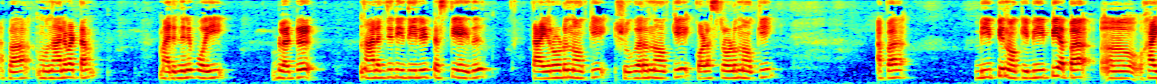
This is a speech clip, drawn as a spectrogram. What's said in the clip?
അപ്പോൾ മൂന്നാൽ വട്ടം മരുന്നിന് പോയി ബ്ലഡ് നാലഞ്ച് രീതിയിൽ ടെസ്റ്റ് ചെയ്ത് തൈറോയ്ഡ് നോക്കി ഷുഗർ നോക്കി കൊളസ്ട്രോൾ നോക്കി. അപ്പം ബി പി നോക്കി. ബി പി അപ്പം ഹൈ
